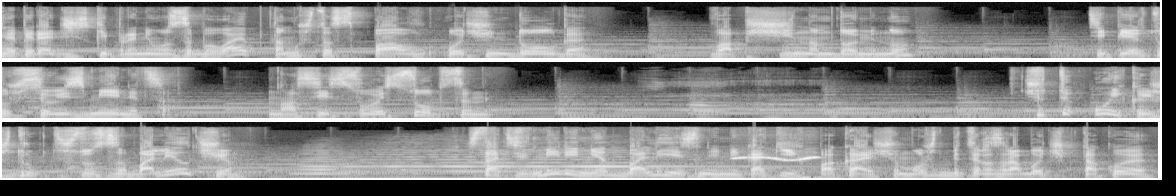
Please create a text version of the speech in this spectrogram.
Я периодически про него забываю, потому что спал очень долго в общинном доме, но теперь тут все изменится. У нас есть свой собственный. Че ты ойкаешь, друг? Ты что, заболел чем? Кстати, в мире нет болезней никаких пока еще. Может быть, разработчик такое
